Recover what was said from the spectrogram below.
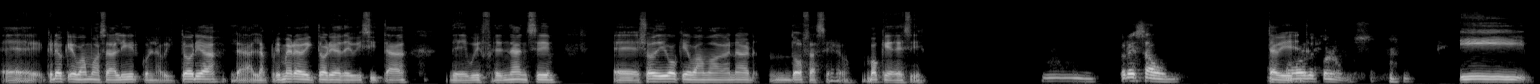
Eh, creo que vamos a salir con la victoria, la, primera victoria de visita de Wilfred Nance. Eh, yo digo que vamos a ganar 2 a 0. ¿Vos qué decís? 3 mm, a 1. Está bien. Y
